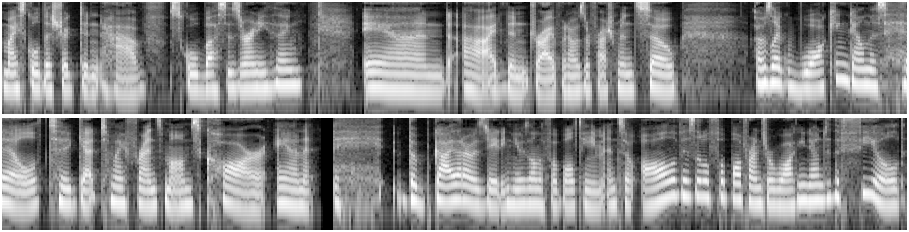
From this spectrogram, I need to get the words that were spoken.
my school district didn't have school buses or anything. And uh, I didn't drive when I was a freshman. So I was like walking down this hill to get to my friend's mom's car. And the guy that I was dating, he was on the football team. And so all of his little football friends were walking down to the field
